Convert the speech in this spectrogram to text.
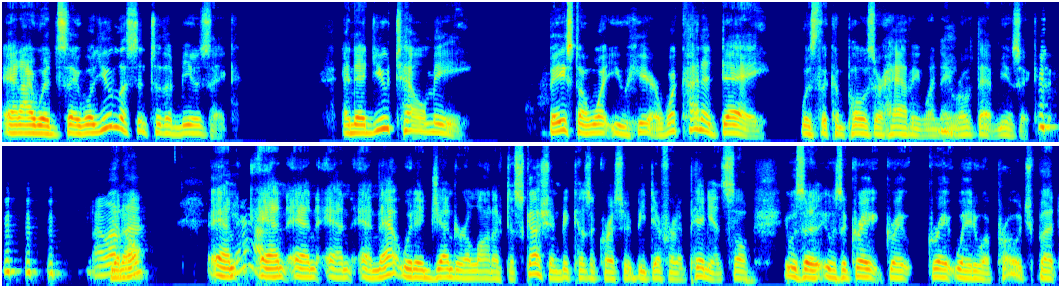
and I would say, well, you listen to the music and then you tell me, based on what you hear, what kind of day was the composer having when they wrote that music? i love you know? that And Yeah. and and and and that would engender a lot of discussion because of course there'd be different opinions. So it was a it was a great, great, great way to approach. But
